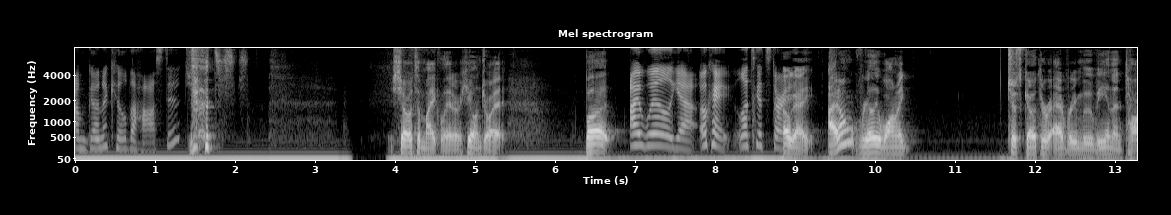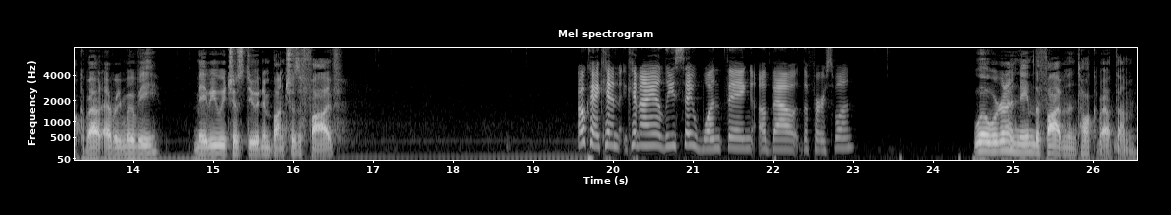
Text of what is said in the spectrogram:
I'm gonna kill the hostage. Show it to Mike later. He'll enjoy it. But I will. Yeah. Okay. Let's get started. Okay, I don't really want to just go through every movie and then talk about every movie. Maybe we just do it in bunches of five. Okay. Can can I at least say one thing about the first one? Well, we're gonna name the five and then talk about them.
